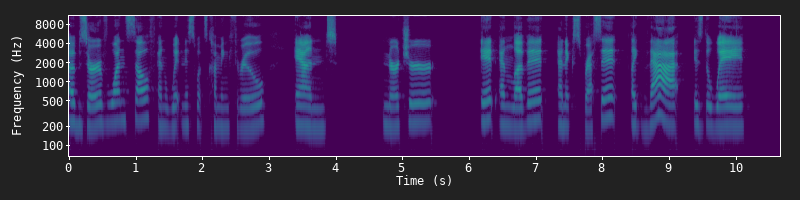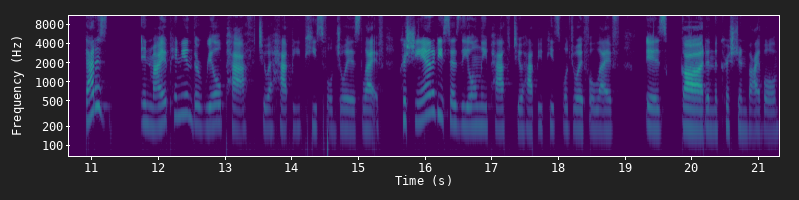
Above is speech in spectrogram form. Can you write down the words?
observe oneself and witness what's coming through and nurture it and love it and express it. Like that is the way that is in my opinion, the real path to a happy, peaceful, joyous life. Christianity says the only path to a happy, peaceful, joyful life is God and the Christian Bible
